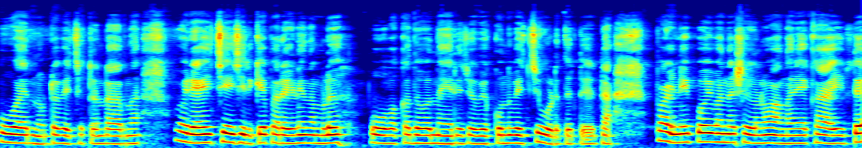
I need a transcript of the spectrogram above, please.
പൂവായിരുന്നു കേട്ടോ വെച്ചിട്ടുണ്ടായിരുന്നു ഒരാഴ്ച ശരിക്കും പറയണേ നമ്മൾ പൂവൊക്കെ അത് നേരെ ചൊവ്വയൊക്കെ ഒന്ന് വെച്ച് കൊടുത്തിട്ട് കേട്ടോ പഴനി പോയി വന്ന ക്ഷീണവും അങ്ങനെയൊക്കെ ആയിട്ട്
